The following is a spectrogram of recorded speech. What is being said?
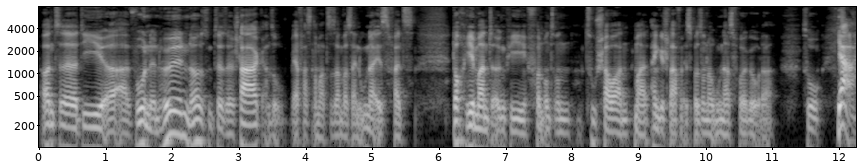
Und äh, die äh, wohnen in Höhlen, ne, sind sehr, sehr stark. Also er fasst nochmal zusammen, was ein Una ist, falls doch jemand irgendwie von unseren Zuschauern mal eingeschlafen ist bei so einer Unas-Folge oder so. Ja,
